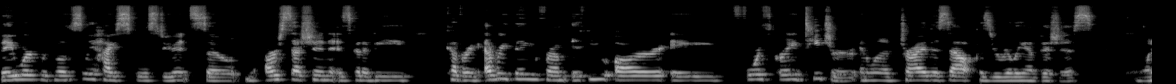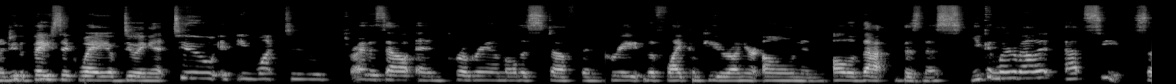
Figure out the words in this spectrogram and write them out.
They work with mostly high school students. So our session is going to be covering everything from if you are a fourth grade teacher and want to try this out because you're really ambitious, want to do the basic way of doing it too. If you want to try this out and program all this stuff and create the flight computer on your own and all of that business, you can learn about it at SEEC. So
